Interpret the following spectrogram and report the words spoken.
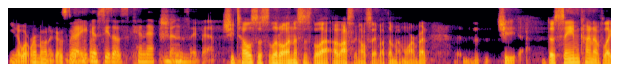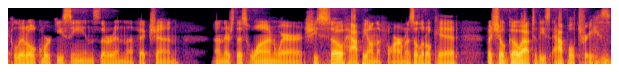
you know, what Ramona goes through. in Right, you can see those connections. I bet. She tells us a little, and this is the la- uh, last thing I'll say about the memoir, but th- she the same kind of like little quirky scenes that are in the fiction. And there's this one where she's so happy on the farm as a little kid, but she'll go out to these apple trees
